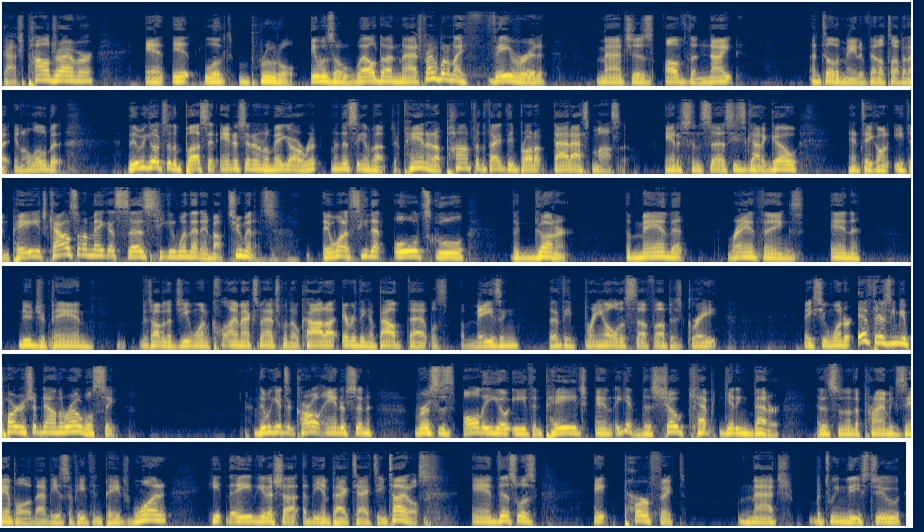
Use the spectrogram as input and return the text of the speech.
Gotch pile driver, and it looked brutal. It was a well done match, probably one of my favorite matches of the night until the main event. I'll talk about that in a little bit. Then we go to the bus, and Anderson and Omega are reminiscing about Japan and a pop for the fact they brought up Badass Masa. Anderson says he's got to go and take on Ethan Page. Callis and Omega says he can win that in about two minutes. They want to see that old school, the gunner, the man that ran things in New Japan. the top of the G1 climax match with Okada. Everything about that was amazing. That they bring all this stuff up is great. Makes you wonder if there's going to be a partnership down the road. We'll see. Then we get to Karl Anderson versus All Ego Ethan Page. And again, this show kept getting better. And this is another prime example of that because if Ethan Page won, he, they'd get a shot at the Impact Tag Team titles. And this was a perfect match between these two.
